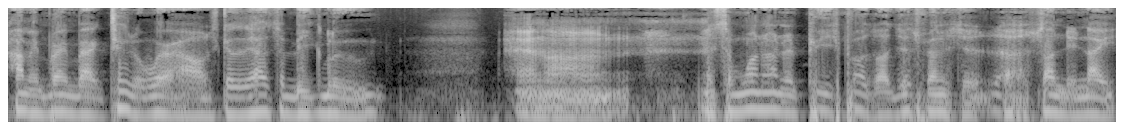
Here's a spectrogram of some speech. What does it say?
I mean, bring back to the warehouse because it has to be glued. And um, it's a 100 piece puzzle. I just finished it uh, Sunday night.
